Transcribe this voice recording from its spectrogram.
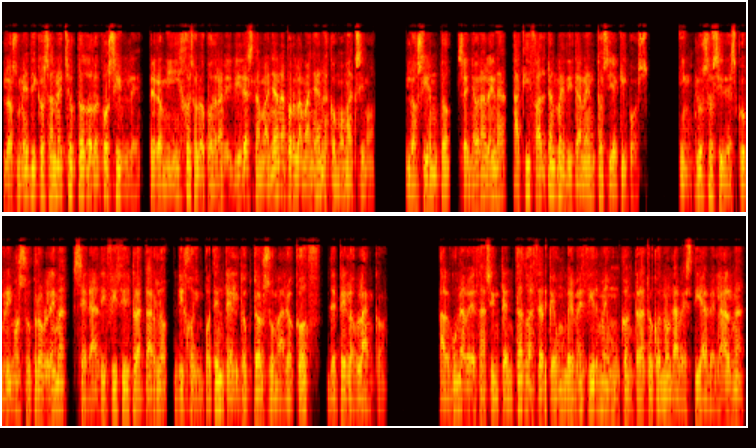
los médicos han hecho todo lo posible, pero mi hijo solo podrá vivir hasta mañana por la mañana como máximo. Lo siento, señora Lena, aquí faltan medicamentos y equipos. Incluso si descubrimos su problema, será difícil tratarlo, dijo impotente el doctor Sumarokov, de pelo blanco. ¿Alguna vez has intentado hacer que un bebé firme un contrato con una bestia del alma?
